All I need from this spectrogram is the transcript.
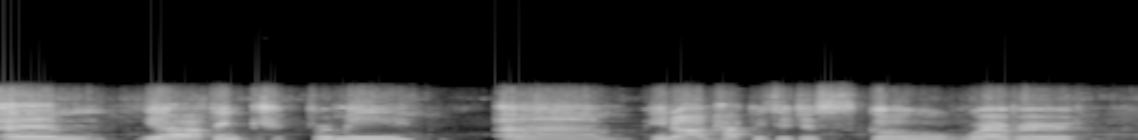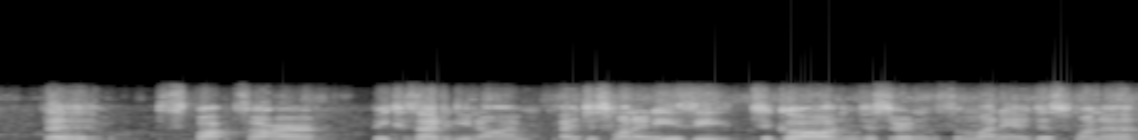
Um. Yeah. I think for me, um, you know, I'm happy to just go wherever the spots are because I, you know, I, I just want it easy to go out and just earn some money. I just want to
